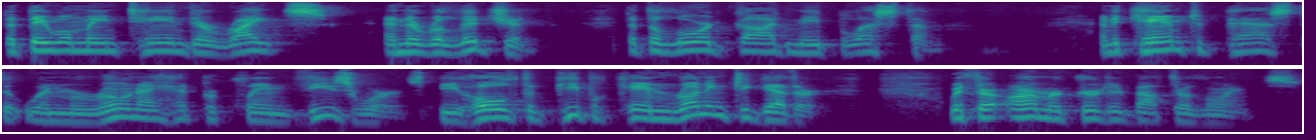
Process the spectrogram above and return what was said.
that they will maintain their rights and their religion, that the Lord God may bless them. And it came to pass that when Moroni had proclaimed these words, behold, the people came running together with their armor girded about their loins,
